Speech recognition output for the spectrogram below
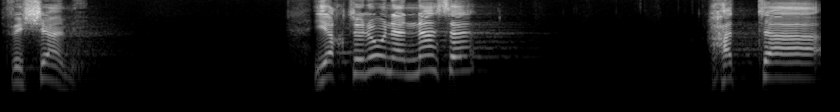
في الشام. يقتلون الناس حتى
